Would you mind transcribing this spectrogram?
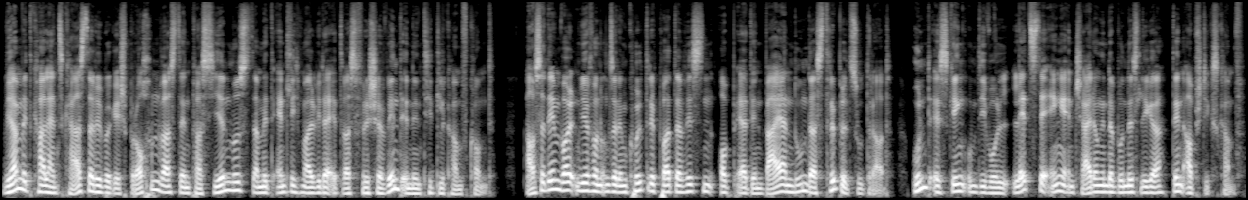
Wir haben mit Karl-Heinz Kaas darüber gesprochen, was denn passieren muss, damit endlich mal wieder etwas frischer Wind in den Titelkampf kommt. Außerdem wollten wir von unserem Kultreporter wissen, ob er den Bayern nun das Triple zutraut. Und es ging um die wohl letzte enge Entscheidung in der Bundesliga, den Abstiegskampf.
